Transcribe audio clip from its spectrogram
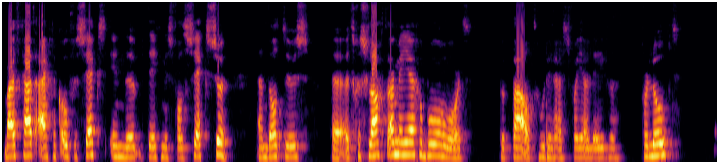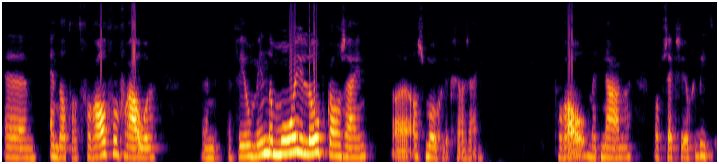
Maar het gaat eigenlijk over seks in de betekenis van seksen. En dat dus uh, het geslacht waarmee jij geboren wordt bepaalt hoe de rest van jouw leven verloopt. Um, en dat dat vooral voor vrouwen een veel minder mooie loop kan zijn uh, als mogelijk zou zijn. Vooral met name op seksueel gebied.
